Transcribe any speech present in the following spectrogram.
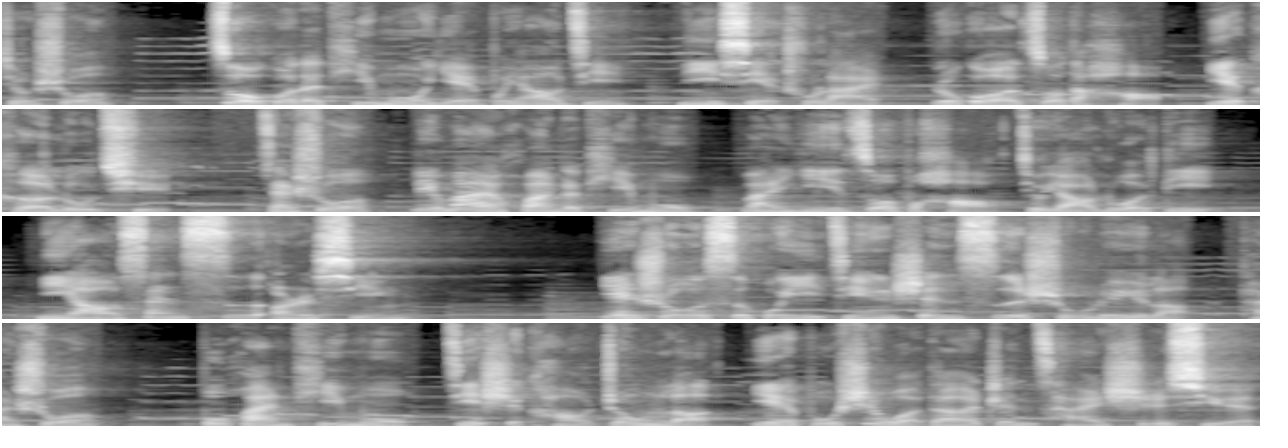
就说：“做过的题目也不要紧，你写出来，如果做得好，也可录取。再说，另外换个题目，万一做不好，就要落地，你要三思而行。”晏殊似乎已经深思熟虑了，他说：“不换题目，即使考中了，也不是我的真才实学。”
